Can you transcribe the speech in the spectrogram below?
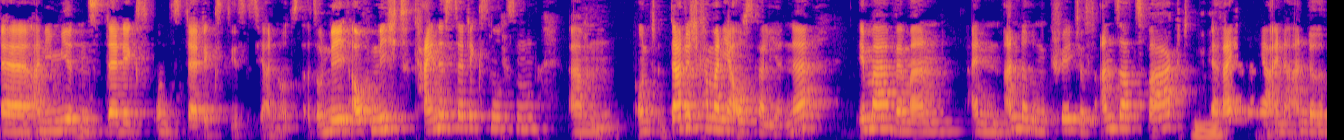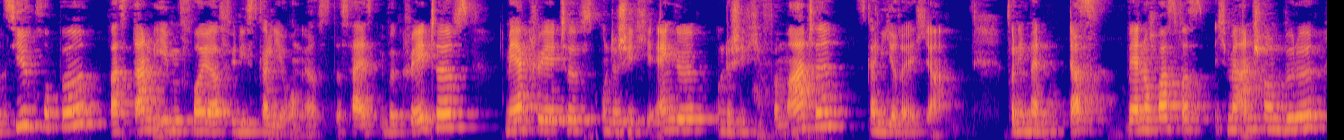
äh, animierten Statics und Statics dieses Jahr nutzt. Also nee, auch nicht keine Statics nutzen. Ähm, und dadurch kann man ja auch skalieren. Ne? Immer wenn man einen anderen Creative-Ansatz wagt, mhm. erreicht man ja eine andere Zielgruppe, was dann eben Feuer für die Skalierung ist. Das heißt, über Creatives, mehr Creatives, unterschiedliche Engel, unterschiedliche Formate skaliere ich ja. Von dem her, das wäre noch was, was ich mir anschauen würde.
